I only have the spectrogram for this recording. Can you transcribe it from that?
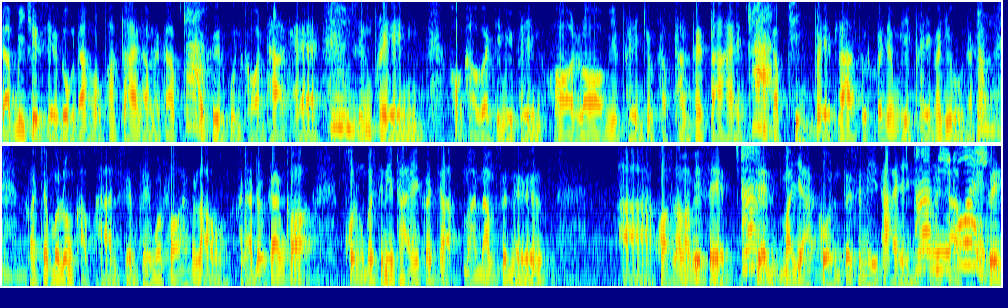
จะมีชื่อเสียงโด่งดังของภาคใต้เรานะครับ ค่ะก็คือคุณกรณ์ท่าแคร์อืมซึ่งเพลงของเขาก็จะมีเพลงอ้อล้อมีเพลงเกี่ยวกับทางใต้ๆค่ะนะครับชิงเปรตล่าสุดก็ยังมีเพลงเขาอยู่นะครับอืมก็จะมาร่วมขับขานเสียงเพลงเพราะๆให้พวกเราขณะเดียวกันก็คนของไปรษณีย์ไทยก็จะมานำเสนอ อ่าความสามารถพิเศษ อ่าเช่นมายากลไปรษณีย์ไทยอ่ามีนะครัด้วยซึ่ง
